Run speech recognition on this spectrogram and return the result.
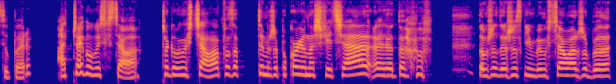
Super. A czego byś chciała? Czego bym chciała? Poza tym, że pokoju na świecie, y, to, to przede wszystkim bym chciała, żeby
